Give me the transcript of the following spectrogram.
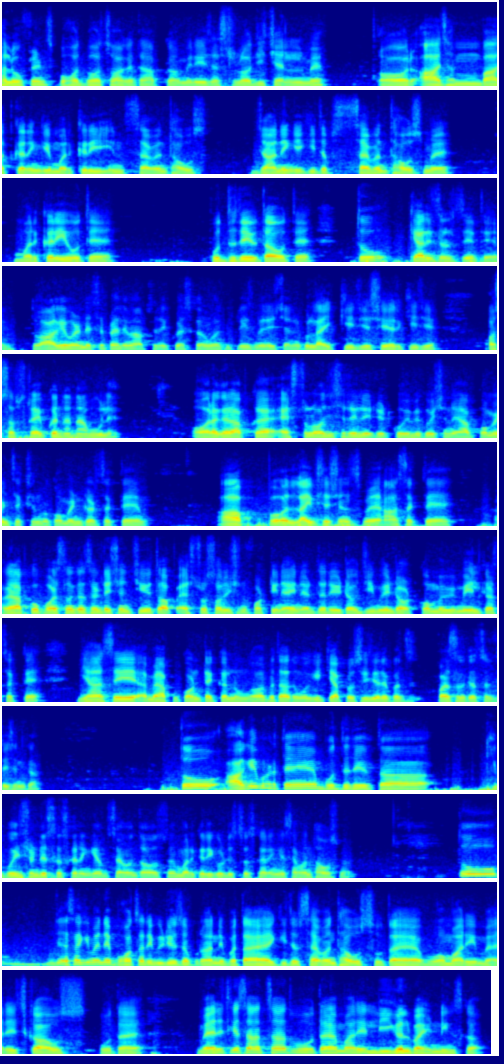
Hello friends बहुत बहुत स्वागत है आपका मेरे इस एस्ट्रोलॉजी चैनल में। और आज हम बात करेंगे मरकरी इन सेवन्थ हाउस जानेंगे कि जब सेवन्थ हाउस में मरकरी होते हैं, बुद्ध देवता होते हैं तो क्या रिजल्ट्स देते हैं? तो आगे बढ़ने से पहले मैं आपसे रिक्वेस्ट करूँगा कि प्लीज़ मेरे इस चैनल को लाइक कीजिए शेयर कीजिए और सब्सक्राइब करना ना भूलें। और अगर आपका एस्ट्रोलॉजी से रिलेटेड कोई भी क्वेश्चन है, आप कमेंट सेक्शन में कमेंट कर सकते हैं। आप लाइव सेशंस में आ सकते हैं। अगर आपको पर्सनल कंसल्टेशन चाहिए तो आप astro solution forty nine at the rate of Gmail dot com में भी मेल कर सकते हैं। यहाँ से मैं आपको कांटेक्ट कर लूँगा और बता दूँगा कि क्या प्रोसीजर है पर्सनल कंसल्टेशन का। तो आगे बढ़ते हैं। बुद्ध देवता की पोजीशन डिस्कस करेंगे हम सेवन्थ हाउस में मरकरी को डिस्कस करेंगे सेवन्थ हाउस में। तो जैसा कि मैंने बहुत सारी वीडियोज़ में पुराने बताया है कि जब सेवन्थ हाउस होता है, वो हमारी मैरिज का हाउस होता है। मैरिज के साथ साथ वो होता है हमारे लीगल बाइंडिंग्स का।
